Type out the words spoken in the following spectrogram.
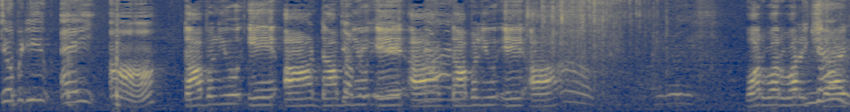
W A R. W A R W A R W A R. What, what, what, Iksha? No.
